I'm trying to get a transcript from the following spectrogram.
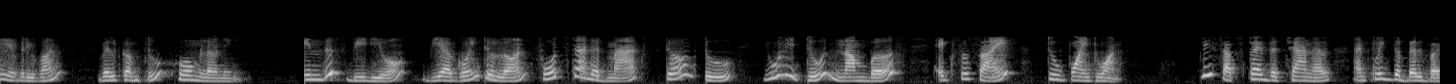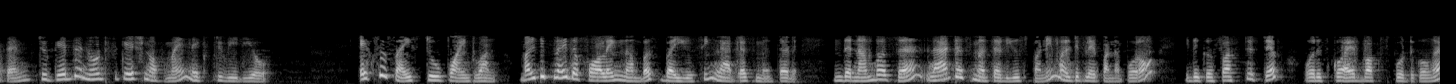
Hi everyone, welcome to Home Learning. In this video, we are going to learn 4th Standard Maths Term 2, Unit 2 Numbers, Exercise 2.1. Please subscribe the channel and click the bell button to get the notification of my next video. Exercise 2.1 Multiply the following numbers by using lattice method. இந்த நம்பர்ஸை lattice மெத்தட் யூஸ் பண்ணி மல்டிப்ளை பண்ண போறோம் இதுக்கு ஃபர்ஸ்ட் ஸ்டெப் ஒரு ஸ்கொயர் பாக்ஸ் போட்டுக்கோங்க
